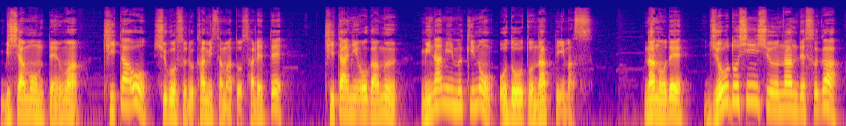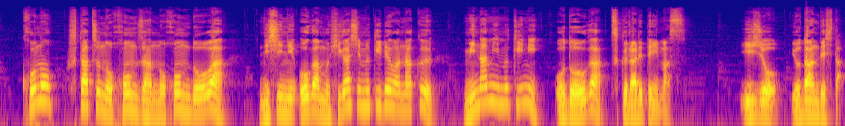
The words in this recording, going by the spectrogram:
毘沙門天は北を守護する神様とされて、北に拝む南向きのお堂となっています。なので、浄土真宗なんですが、この二つの本山の本堂は、西に拝む東向きではなく、南向きにお堂が作られています。以上、余談でした。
